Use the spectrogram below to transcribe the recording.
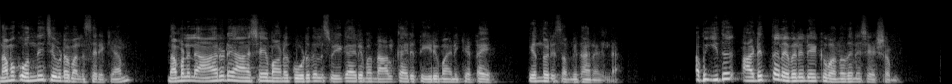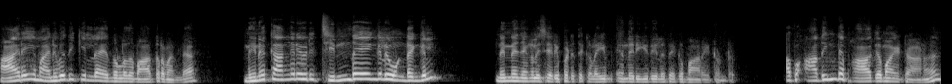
നമുക്ക് ഒന്നിച്ച് ഇവിടെ മത്സരിക്കാം. നമ്മളിൽ ആരുടെ ആശയമാണ് കൂടുതൽ സ്വീകാര്യമെന്ന് ആൾക്കാർ തീരുമാനിക്കട്ടെ എന്നൊരു സംവിധാനമില്ല. അപ്പൊ ഇത് അടുത്ത ലെവലിലേക്ക് വന്നതിന് ശേഷം ആരെയും അനുവദിക്കില്ല എന്നുള്ളത് മാത്രമല്ല നിനക്ക് അങ്ങനെ ഒരു ചിന്തയെങ്കിലും ഉണ്ടെങ്കിൽ നിന്നെ ഞങ്ങൾ ശരിപ്പെടുത്തി കളയും എന്ന രീതിയിലത്തേക്ക് മാറിയിട്ടുണ്ട്. അപ്പോൾ അതിന്റെ ഭാഗമായിട്ടാണ്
